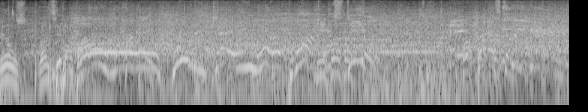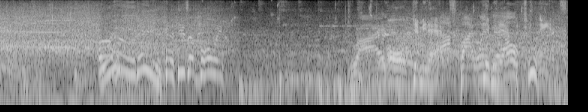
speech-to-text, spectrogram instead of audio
Mills runs him off. Oh my! Oh, Rudy Gay, what a block and steal! Rudy, he's a bully. Drive. Oh, give me that. By Give me that with two hands.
